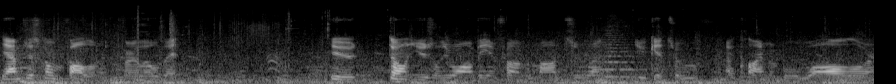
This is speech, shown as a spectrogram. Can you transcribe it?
Yeah, I'm just gonna follow him for a little bit. You don't usually want to be in front of a monster when you get to a climbable wall or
